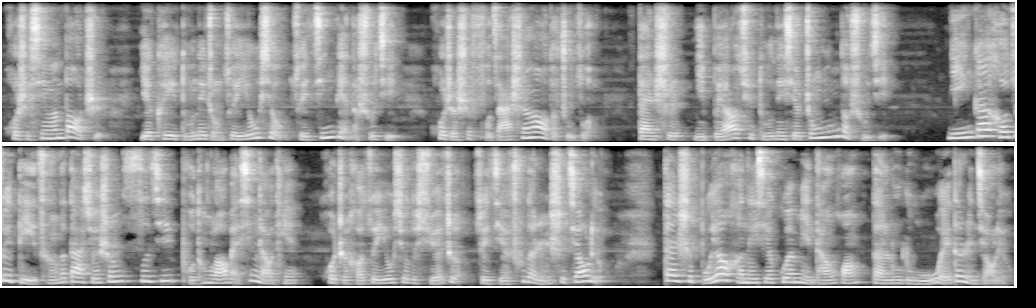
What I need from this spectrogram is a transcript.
或是新闻报纸，也可以读那种最优秀、最经典的书籍，或者是复杂深奥的著作。但是你不要去读那些中庸的书籍，你应该和最底层的大学生、司机、普通老百姓聊天，或者和最优秀的学者、最杰出的人士交流。但是不要和那些冠冕堂皇但碌碌无为的人交流。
